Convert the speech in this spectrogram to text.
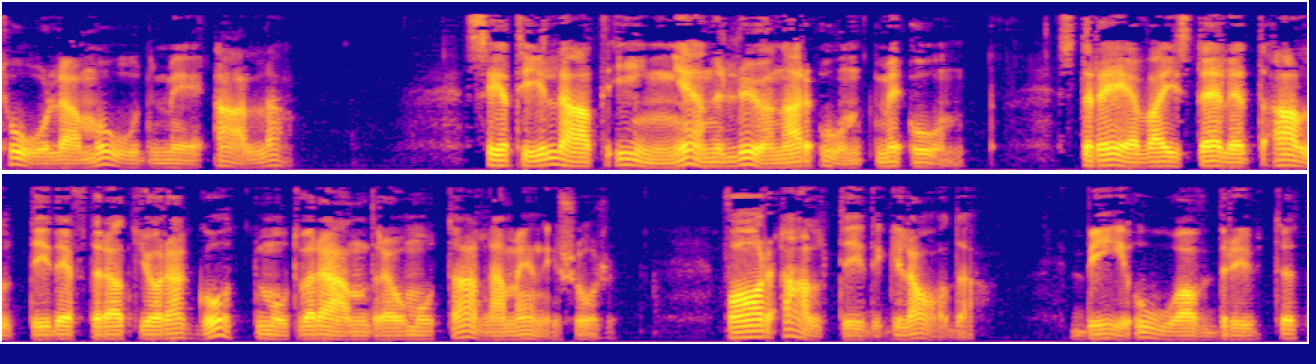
tålamod med alla. Se till att ingen lönar ont med ont. Sträva istället alltid efter att göra gott mot varandra och mot alla människor. Var alltid glada, be oavbrutet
